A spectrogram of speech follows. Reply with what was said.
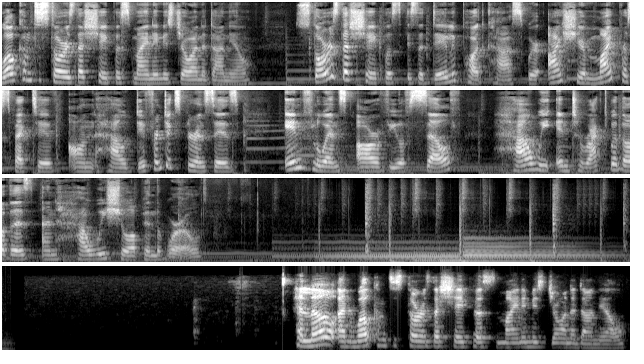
Welcome to Stories That Shape Us. My name is Joanna Daniel. Stories That Shape Us is a daily podcast where I share my perspective on how different experiences influence our view of self, how we interact with others, and how we show up in the world. Hello, and welcome to Stories That Shape Us. My name is Joanna Daniel.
